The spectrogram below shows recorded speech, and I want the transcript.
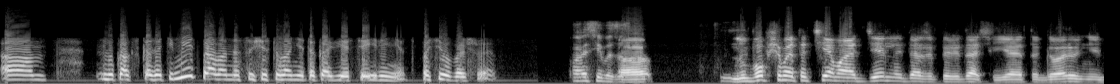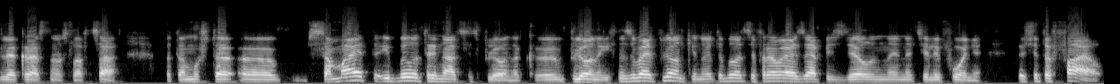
э, ну, как сказать, имеет право на существование такая версия или нет? Спасибо большое. Спасибо за а, ну, в общем, это тема отдельной даже передачи. Я это говорю не для красного словца, потому что э, сама это и было 13 пленок, э, пленок. Их называют пленки, но это была цифровая запись, сделанная на телефоне. То есть это файл.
